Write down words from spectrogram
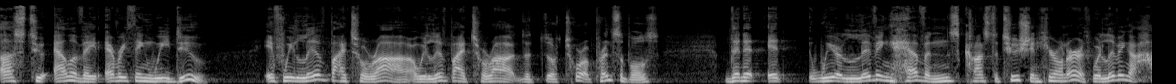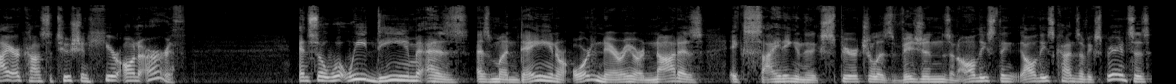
us to elevate everything we do. If we live by Torah or we live by Torah, the, the Torah principles, then it, it we are living heaven's constitution here on earth. We're living a higher constitution here on earth. And so what we deem as, as mundane or ordinary or not as exciting and as spiritual as visions and all these things, all these kinds of experiences,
